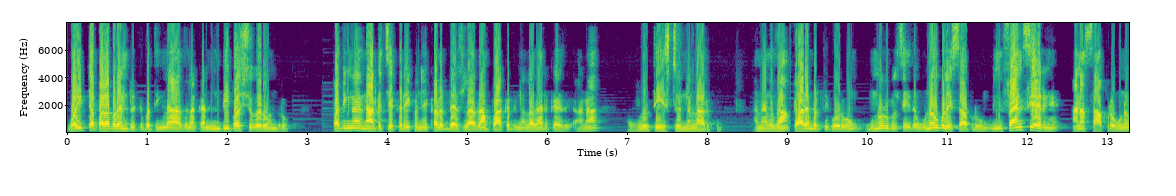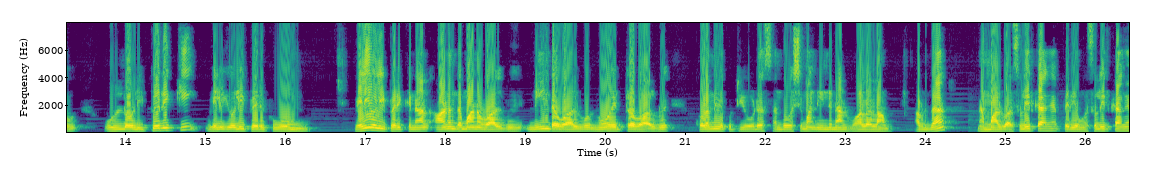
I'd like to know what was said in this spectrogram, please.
ஒயிட்டாக பளபளன்னு இருக்குது பார்த்தீங்களா அதெல்லாம் கண்டிப்பாக சுகர் வந்துடும் பார்த்தீங்கன்னா நாட்டு சர்க்கரை கொஞ்சம் கலர் டேஸ்லாக தான் பார்க்கறதுக்கு நல்லா தான் இருக்காது. ஆனால் அவ்வளோ டேஸ்ட்டு நல்லாயிருக்கும். அதனால தான் பாரம்பரியத்துக்கு வருவோம் முன்னோர்கள் செய்த உணவுகளை சாப்பிடுவோம். நீங்கள் ஃபேன்சியாக இருங்க ஆனால் சாப்பிட்ற உணவு. உள்ளொலி பெருக்கி வெளியொலி பெருக்குவோம். வெளியொலி பெருக்கினால் ஆனந்தமான வாழ்வு நீண்ட வாழ்வு நோயற்ற வாழ்வு குழந்தைய குட்டியோட சந்தோஷமாக நீண்ட நாள் வாழலாம். அப்படிதான் நம்மாழ்வார் சொல்லியிருக்காங்க பெரியவங்க சொல்லியிருக்காங்க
